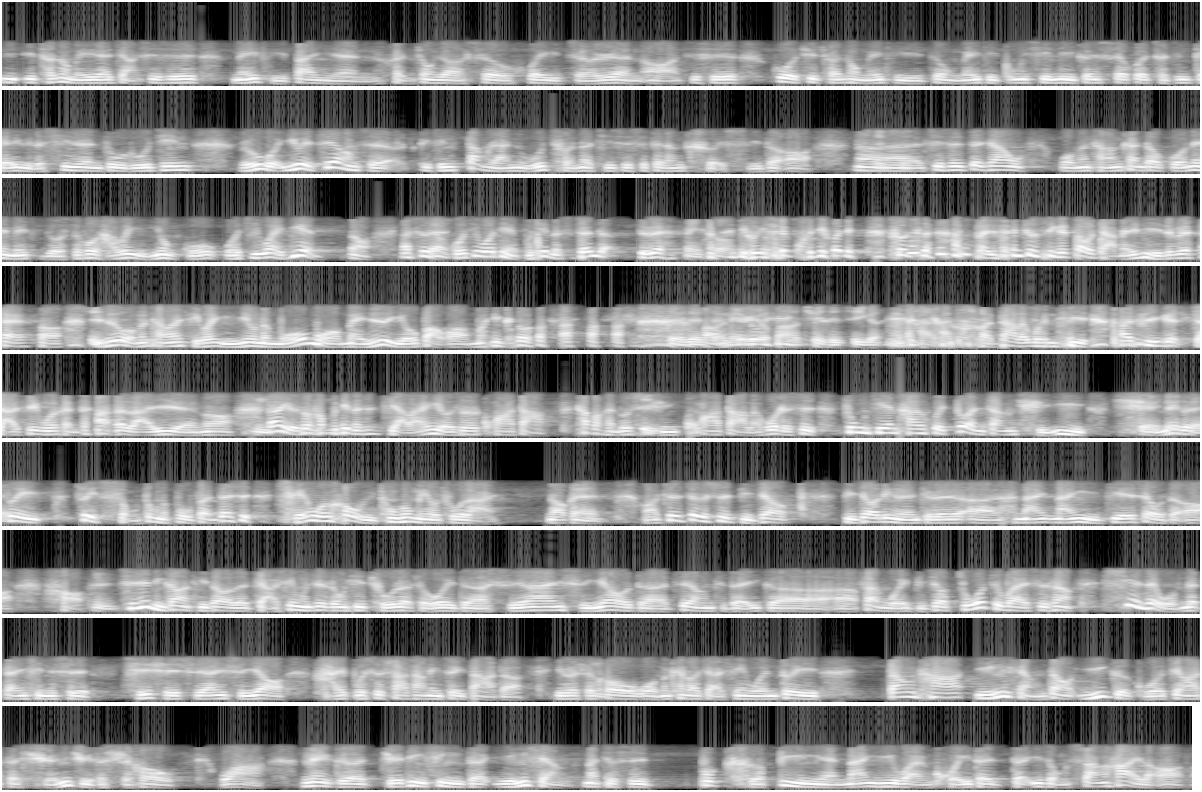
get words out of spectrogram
以以传统媒体来讲，其实媒体扮演很重要社会责任啊。其实过去传统媒体这种媒体公信力跟社会曾经给予的信任度，如今如果因为这样子已经荡然无存了，其实是非常可惜的哦。那其实这像我们常常看到国内媒体有时候还会引用国国际外电哦，那事实上国际外电也不见得是真的，对不对？没错，有一些国际外电说实在，它本身就是一个造假媒体，对不对？哦，比如说我们常常喜欢引用的某某每日。邮报啊，每个，对对对，每日邮报确实是一个很大的 很大的问题，它是一个假新闻很大的来源哦。当然有时候它不见得是假啦，因为有时候是夸大，它把很多事情夸大了，或者是中间它会断章取义，取那个最最耸动的部分，但是前文后语通通没有出来。OK，好，这这个是比较比较令人觉得呃难难以接受的哦。好，嗯，其实你刚刚提到了假新闻这个东西，除了所谓的食安食药的这样子的一个呃范围比较多之外，事实上现在我们的担心是，其实食安食药还不是杀伤力最大的。有的时候我们看到假新闻，对，当它影响到一个国家的选举的时候，哇，那个决定性的影响，那就是。不可避免、难以挽回的的一种伤害了啊！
